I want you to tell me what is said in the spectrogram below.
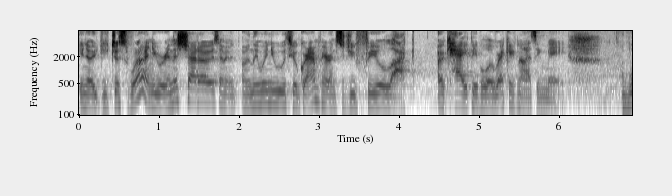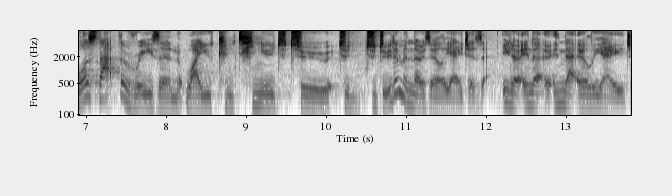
you know, you just weren't. You were in the shadows. I mean, only when you were with your grandparents did you feel like, okay, people are recognizing me. Was that the reason why you continued to, to, to do them in those early ages? You know, in that in that early age,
